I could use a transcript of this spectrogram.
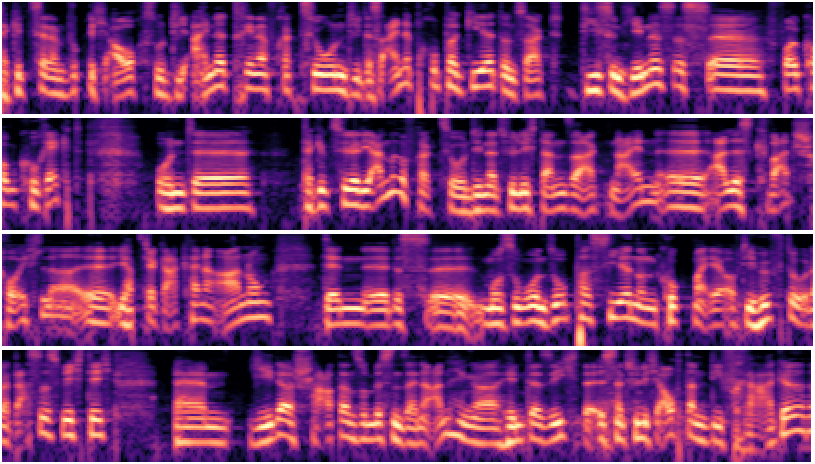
Da gibt's ja dann wirklich auch so die eine Trainerfraktion, die das eine propagiert und sagt, dies und jenes ist äh, vollkommen korrekt. Und äh, da gibt's wieder die andere Fraktion, die natürlich dann sagt, nein, äh, alles Quatsch, Heuchler, äh, ihr habt ja gar keine Ahnung, denn äh, das äh, muss so und so passieren und guckt mal eher auf die Hüfte oder das ist wichtig. Ähm, jeder schart dann so ein bisschen seine Anhänger hinter sich. Da ist natürlich auch dann die Frage,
